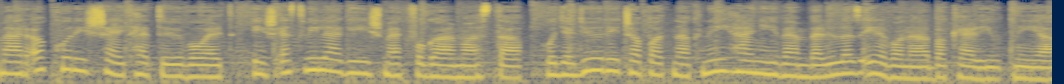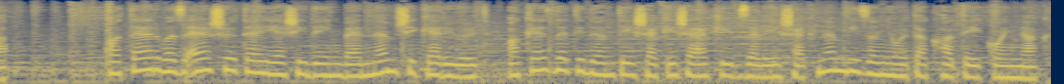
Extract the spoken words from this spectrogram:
Már akkor is sejthető volt, és ezt Világi is megfogalmazta, hogy a győri csapatnak néhány éven belül az élvonalba kell jutnia. A terv az első teljes idényben nem sikerült, a kezdeti döntések és elképzelések nem bizonyultak hatékonynak,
